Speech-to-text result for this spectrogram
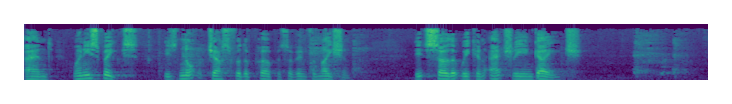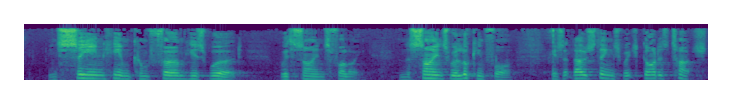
and when He speaks, it's not just for the purpose of information, it's so that we can actually engage in seeing Him confirm His word with signs following. And the signs we're looking for is that those things which God has touched.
